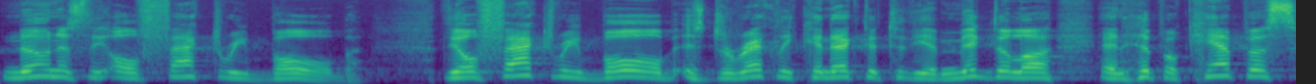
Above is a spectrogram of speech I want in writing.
known as the olfactory bulb. The olfactory bulb is directly connected to the amygdala and hippocampus,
